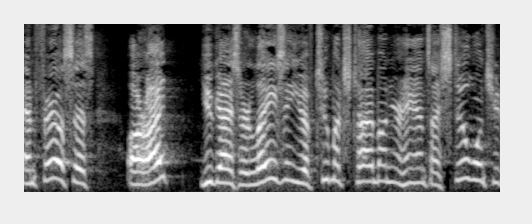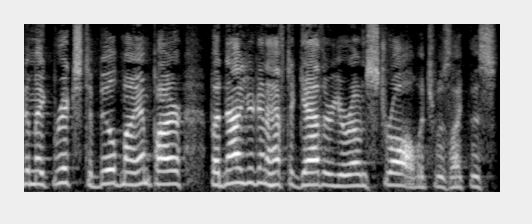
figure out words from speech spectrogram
And Pharaoh says, All right, you guys are lazy. You have too much time on your hands. I still want you to make bricks to build my empire, but now you're going to have to gather your own straw, which was like this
